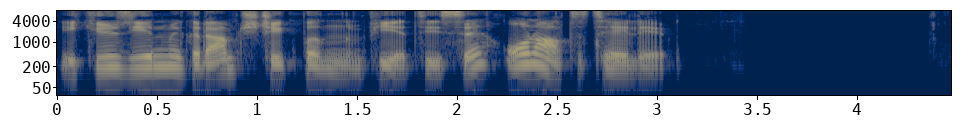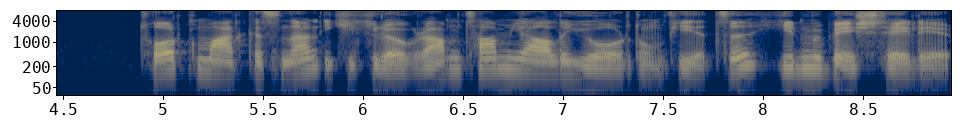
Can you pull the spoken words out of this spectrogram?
220 gram çiçek balının fiyatı ise 16 TL. Tork markasından 2 kilogram tam yağlı yoğurdun fiyatı 25 TL.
